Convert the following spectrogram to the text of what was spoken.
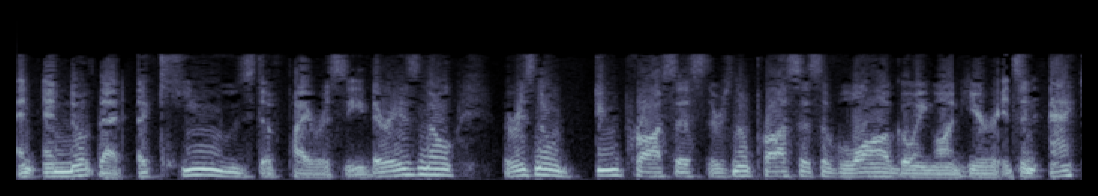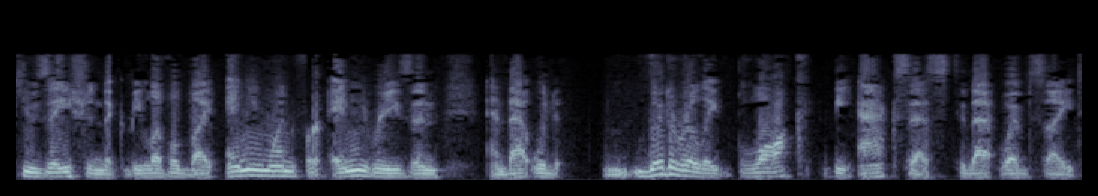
And, and note that accused of piracy. There is no there is no due process. There's no process of law going on here. It's an accusation that could be leveled by anyone for any reason, and that would literally block the access to that website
